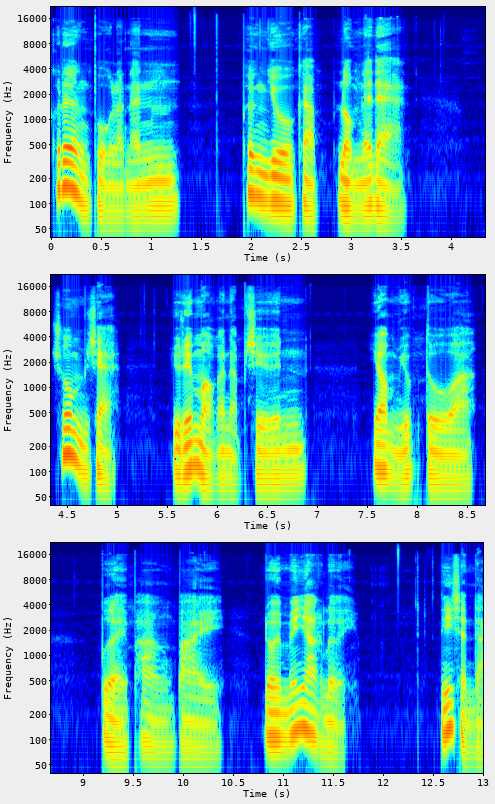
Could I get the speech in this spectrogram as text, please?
เครื่องผูกเหล่านั้น พึ่งอยู่กับลมและแดด ชุ่มแฉะ อยู่ด้วยหมอกอันดับชื้น ย่อมยุบตัว เปื่อยพังไป โดยไม่ยากเลย นี้ฉันใด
